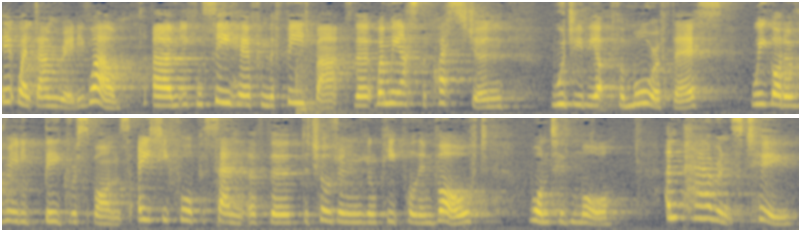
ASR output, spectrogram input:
it went down really well. Um, you can see here from the feedback that when we asked the question, would you be up for more of this? We got a really big response. 84% of the, the children and young people involved wanted more. And parents too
